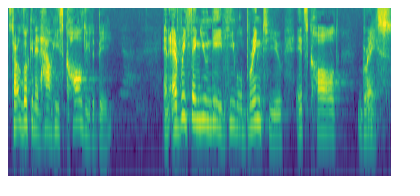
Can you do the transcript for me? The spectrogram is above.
start looking at how he's called you to be. And everything you need, he will bring to you. It's called grace.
